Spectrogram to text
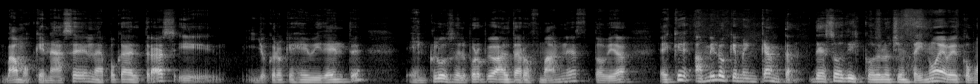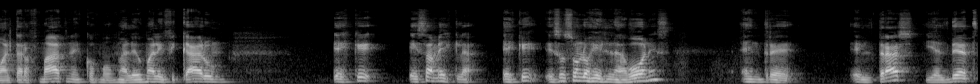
vamos, que nace en la época del trash y, y yo creo que es evidente, e incluso el propio Altar of Madness todavía, es que a mí lo que me encanta de esos discos del 89, como Altar of Madness, como Maleus Maleficarum, es que esa mezcla, es que esos son los eslabones entre el trash y el death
